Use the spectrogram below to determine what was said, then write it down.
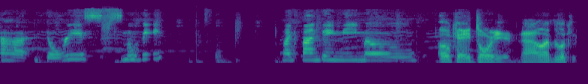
uh, Dory's movie, like Finding Nemo. Okay, Dory. Now I'm looking.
